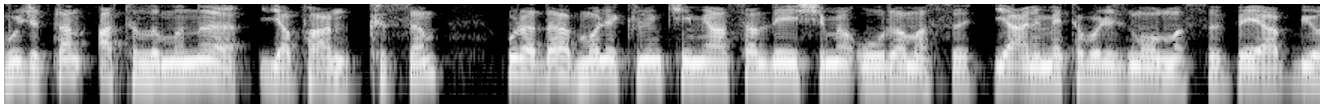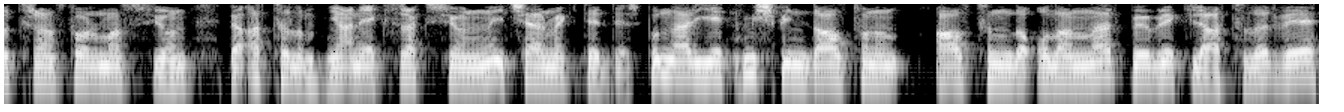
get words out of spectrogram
Vücuttan atılımını yapan kısım Burada molekülün kimyasal değişime uğraması yani metabolizma olması veya biyotransformasyon ve atılım yani ekstraksiyonunu içermektedir. Bunlar 70 bin Dalton'un altında olanlar böbrek ile atılır ve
